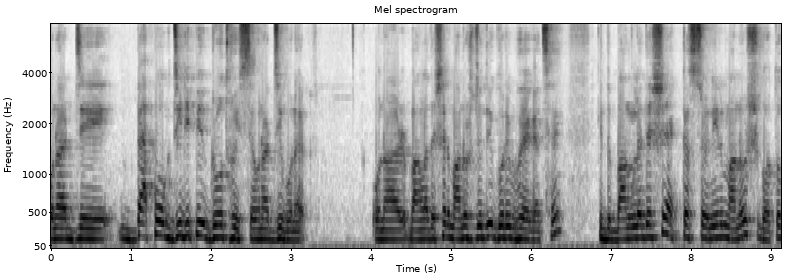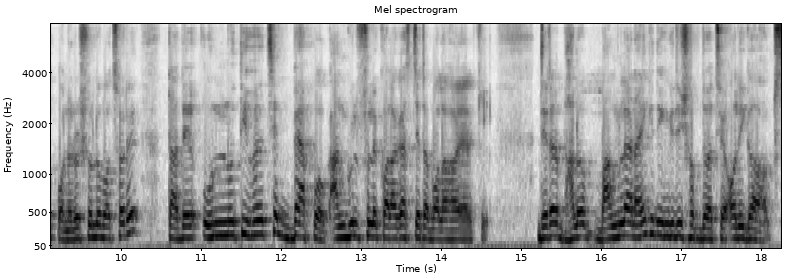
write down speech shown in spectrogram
ওনার যে ব্যাপক জিডিপির গ্রোথ হয়েছে ওনার জীবনের। ওনার বাংলাদেশের মানুষ যদিও গরিব হয়ে গেছে, কিন্তু বাংলাদেশে একটা শ্রেণির মানুষ গত পনেরো ষোলো বছরে তাদের উন্নতি হয়েছে ব্যাপক, আঙ্গুল ফুলে কলা গাছ যেটা বলা হয় আর কি। যেটার ভালো বাংলা নাই, কিন্তু ইংরেজি শব্দ আছে অলিগাক্স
